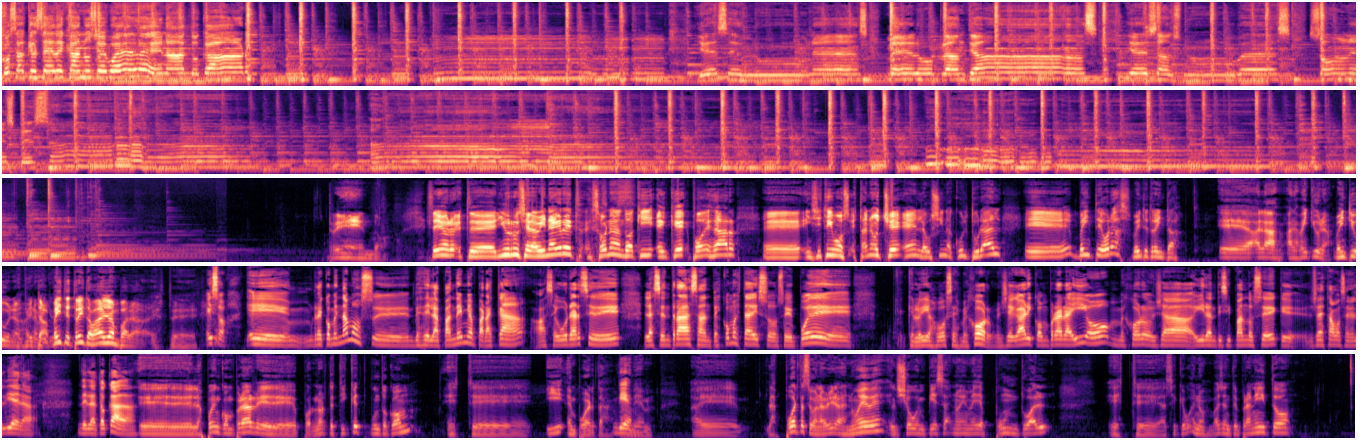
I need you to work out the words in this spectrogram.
cosas que se dejan no se vuelven a tocar. Mm, Y ese lunes me lo planteas y esas nubes Señor este, New Rusia, la vinaigrette sonando aquí en que podés dar, eh, insistimos, esta noche en la usina cultural, eh, 20 horas, 20, 30, Eh, a, las, a las 21. 21, ahí 21, está. 21. 20, 30 vayan para... Este, Eso, eh, recomendamos eh, desde la pandemia para acá asegurarse de las entradas antes. ¿Cómo está eso? ¿Se puede, que- que lo digas vos es mejor, llegar y comprar ahí o mejor ya ir anticipándose que ya estamos en el día de la, de la tocada? Eh, las pueden comprar eh, por norteticket.com este, y en puerta Bien. también. Eh, las puertas se van a abrir a las 9, el show empieza a 9 y media puntual. Este, así que bueno, vayan tempranito,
